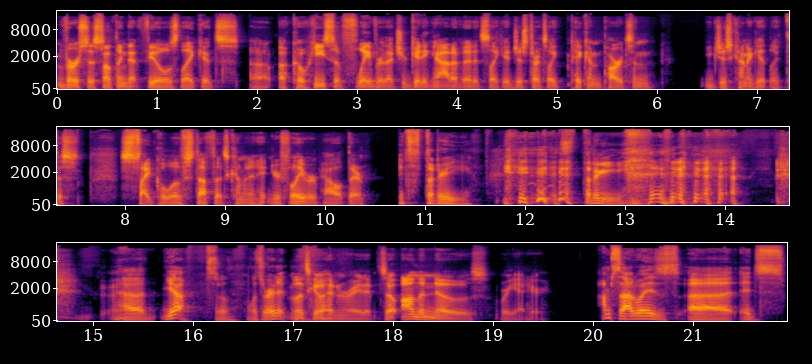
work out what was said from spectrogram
versus something that feels like it's uh, a cohesive flavor that you're getting out of it. It's like it just starts like picking parts and you just kind of get like this cycle of stuff that's coming and hitting your flavor palate there. It's three. it's three. uh, yeah, so let's rate it. Let's go ahead and rate it. So on the nose, where you at here? I'm sideways. Uh, it's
